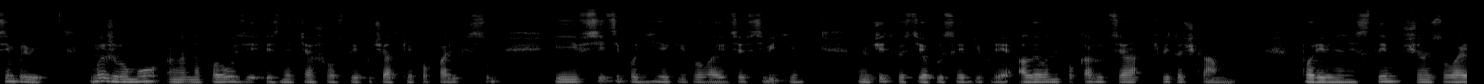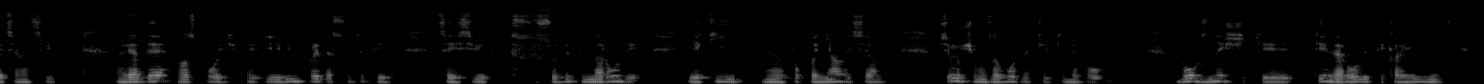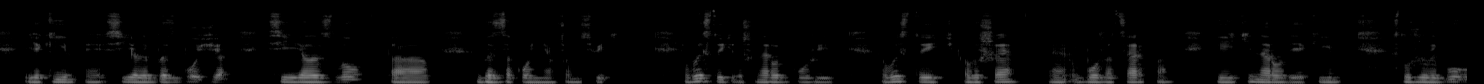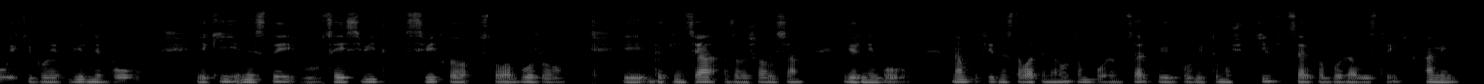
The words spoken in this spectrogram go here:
Всім привіт! Ми живемо е, на порозі зняття шостої початки апокаліпсису. І всі ці події, які відбуваються в світі, е, в чіткості описує Біблія, але вони покажуться квіточками в порівнянні з тим, що насувається на світ. Гряде Господь, е, і Він прийде судити цей світ, судити народи, які поклонялися всьому чому завгодно, тільки не Богу. Бог знищить е, ті народи, ті країни, які е, сіяли безбожжя, сіяли зло та беззаконня в цьому світі. Вистоїть лише народ Божий, вистоїть лише е, Божа церква і ті народи, які служили Богу, які були вірні Богу, які несли у цей світ світло Слова Божого і до кінця залишалися вірні Богу. Нам потрібно ставати народом Божим, церквою Божою, тому що тільки церква Божа вистоїть. Амінь.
